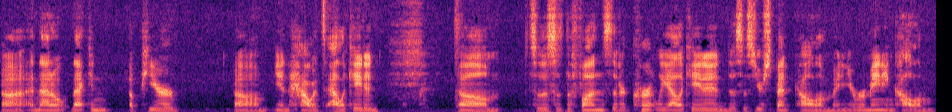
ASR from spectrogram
uh, and that that can appear um, in how it's allocated. Um, so this is the funds that are currently allocated. This is your spent column, and your remaining column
